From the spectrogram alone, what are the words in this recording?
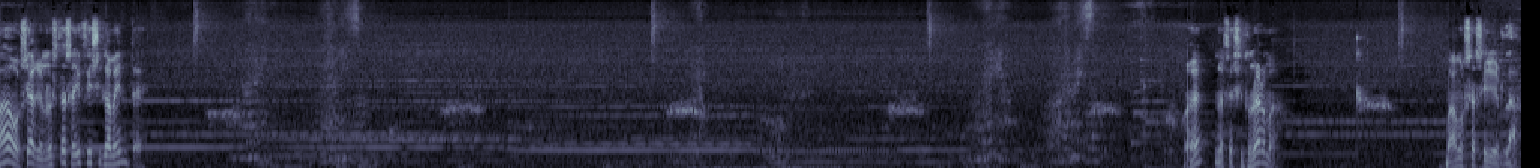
Ah, o sea que no estás ahí físicamente. ¿Eh? Necesito un arma. Vamos a seguirla.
